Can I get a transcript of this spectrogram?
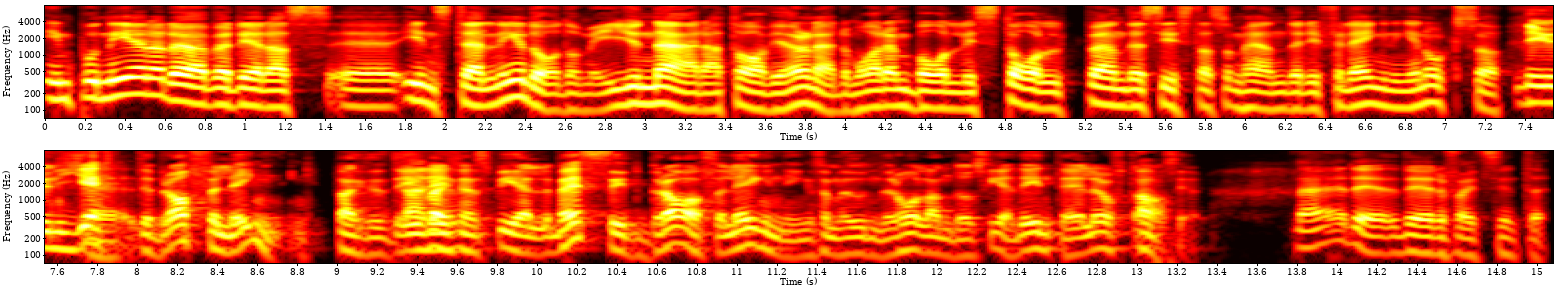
imponerad över deras eh, inställning då. De är ju nära att avgöra den här. De har en boll i stolpen, det sista som händer i förlängningen också. Det är ju en jättebra förlängning faktiskt. Det är Ja, det- verkligen en spelmässigt bra förlängning som är underhållande att se. Det är inte heller ofta Ja. man ser. Nej, det, det är det faktiskt inte.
